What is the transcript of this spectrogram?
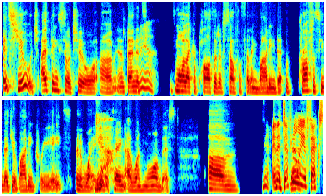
it's huge. I think so too. Um, and then oh, it's, yeah. it's more like a positive, self fulfilling body that prophecy that your body creates in a way. Yeah. You're saying, I want more of this. Um, yeah. And it definitely yeah. affects,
